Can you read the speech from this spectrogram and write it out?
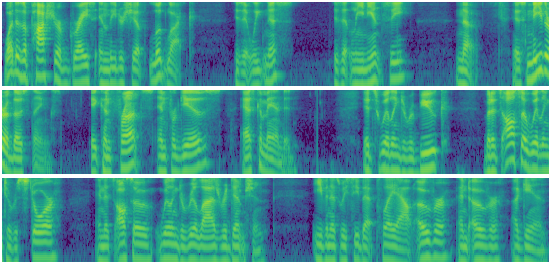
What does a posture of grace in leadership look like? Is it weakness? Is it leniency? No, it's neither of those things. It confronts and forgives as commanded. It's willing to rebuke but it's also willing to restore and it's also willing to realize redemption, even as we see that play out over and over again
